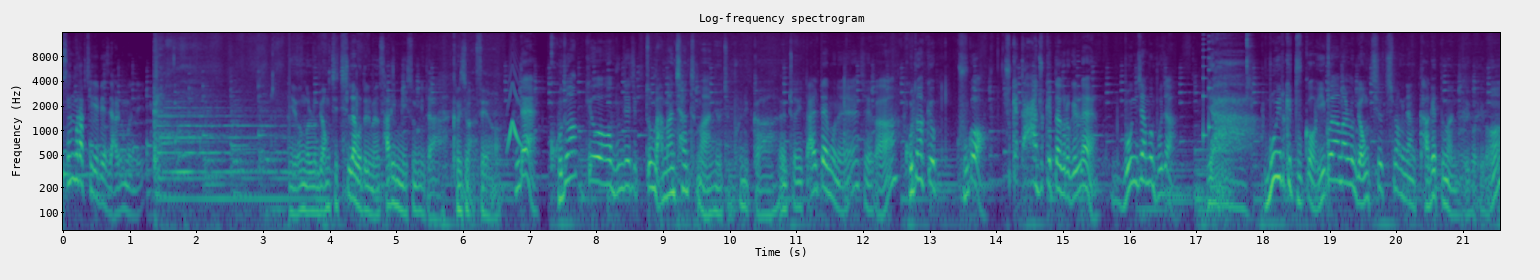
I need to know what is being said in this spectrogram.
생물학책에 비해서 얇은 건데. 이런 걸로 명치 치려고 들면 살인 미수입니다. 그러지 마세요. 근데 고등학교 문제집도 만만치 않더만 요즘 보니까 저희 딸 때문에 제가 고등학교 국어 죽겠다 죽겠다 그러길래 뭔지 한번 보자. 야, 뭐 이렇게 두꺼워? 이거야말로 명치로 치면 그냥 가겠더만요. 이거 이거.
